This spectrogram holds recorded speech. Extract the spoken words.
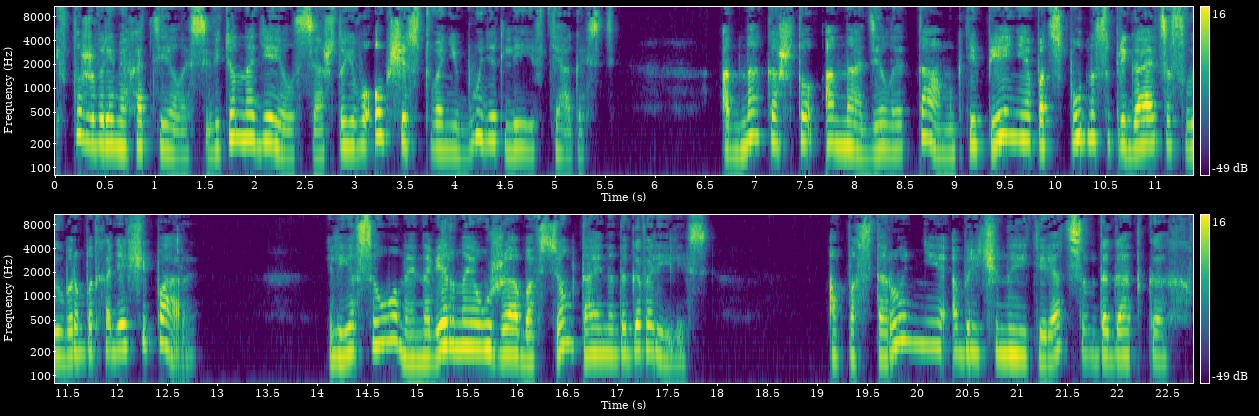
И в то же время хотелось, ведь он надеялся, что его общество не будет Лии в тягость. Однако что она делает там, где пение подспудно сопрягается с выбором подходящей пары? Илья с Ионой, наверное, уже обо всем тайно договорились. А посторонние обречены теряться в догадках,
